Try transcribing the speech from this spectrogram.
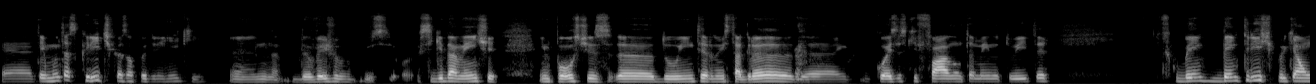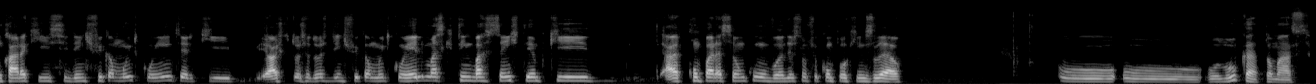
é, tem muitas críticas ao Pedro Henrique. É, eu vejo seguidamente em posts uh, do Inter no Instagram, uh, coisas que falam também no Twitter. Fico bem, bem triste, porque é um cara que se identifica muito com o Inter, que eu acho que o torcedor se identifica muito com ele, mas que tem bastante tempo que a comparação com o Wanderson ficou um pouquinho desleal. O, o, o Luca, Tomás,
